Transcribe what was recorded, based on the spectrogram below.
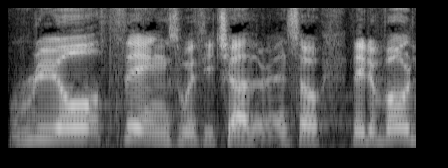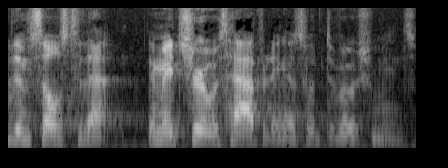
real things with each other. And so they devoted themselves to that. They made sure it was happening. That's what devotion means.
